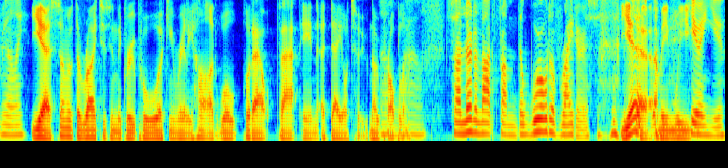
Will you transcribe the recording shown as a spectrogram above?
Really? Yeah, some of the writers in the group who are working really hard will put out that in a day or two, no problem. Oh, wow. So I learned a lot from the world of writers. Yeah, I mean, we- hearing you.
